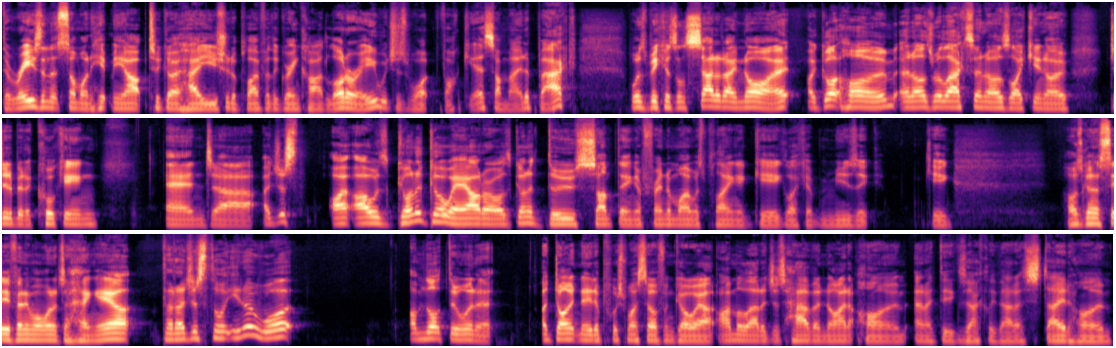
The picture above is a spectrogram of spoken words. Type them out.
the reason that someone hit me up to go, hey, you should apply for the green card lottery, which is what, fuck yes, I made it back, was because on Saturday night, I got home and I was relaxing. I was like, you know, did a bit of cooking and uh, I just, I, I was going to go out or I was going to do something. A friend of mine was playing a gig, like a music gig. I was going to see if anyone wanted to hang out, but I just thought, you know what? I'm not doing it. I don't need to push myself and go out. I'm allowed to just have a night at home. And I did exactly that. I stayed home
